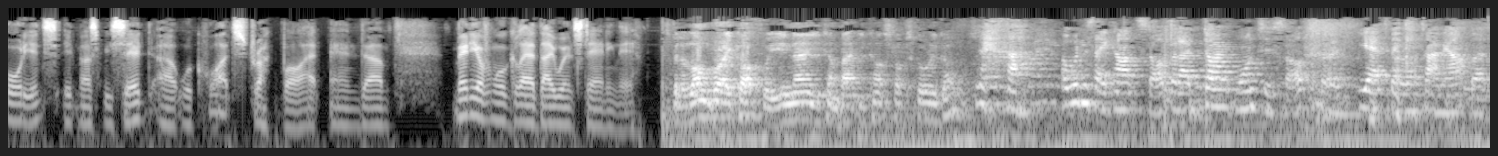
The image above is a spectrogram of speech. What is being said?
audience, it must be said, uh, were quite struck by it, and um, many of them were glad they weren't standing there. It's been a long break off for you. Now you come back, you can't stop scoring goals. I wouldn't say can't stop, but I don't want to stop. So yeah, it's been a long time out, but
